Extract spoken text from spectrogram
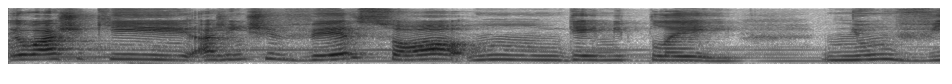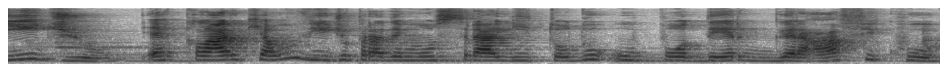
eu acho que a gente ver só um gameplay em um vídeo, é claro que é um vídeo para demonstrar ali todo o poder gráfico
